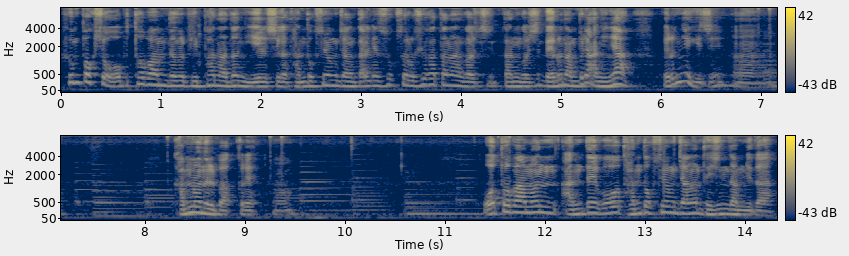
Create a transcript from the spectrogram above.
흠뻑쇼 오프터밤 등을 비판하던 ELC가 단독 수영장 딸린 숙소로 휴가 떠나는 것이, 것이 내로남불이 아니냐 이런 얘기지. 어. 감론을 박 그래. 어. 워터밤은 안 되고 단독 수영장은 되신답니다.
